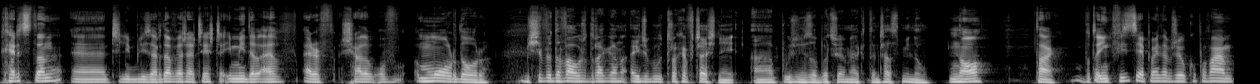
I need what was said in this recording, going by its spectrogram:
Hearthstone, e, czyli Blizzardowe rzeczy jeszcze i Middle Earth Shadow of Mordor. Mi się wydawało, że Dragon Age był trochę wcześniej, a później zobaczyłem, jak ten czas minął. No, tak, bo to Inkwizycja, ja pamiętam, że ją kupowałem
